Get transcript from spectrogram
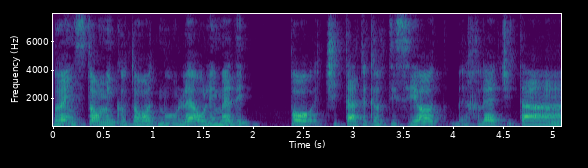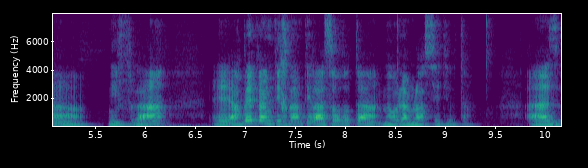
brainstorming כותרות מעולה, הוא לימד פה את שיטת הכרטיסיות, בהחלט שיטה נפלאה. אה, הרבה פעמים תכננתי לעשות אותה, מעולם לא עשיתי אותה. אז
